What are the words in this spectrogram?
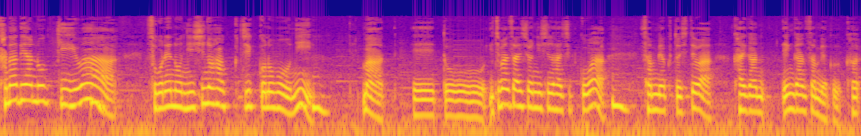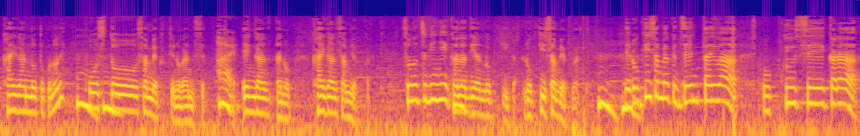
カナディアンロッキーは、それの西の端っこの方に、うん、まあえーと、一番最初西の端っこは、うん、山脈としては海岸沿岸山脈海岸のところね、うん。うん、コースト山脈っていうのがあるんですよ、はい、沿岸あの海岸山脈がその次にカナディアンロッキーが、うん、ロッキー山脈があって、でロッキー山脈全体は北西から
